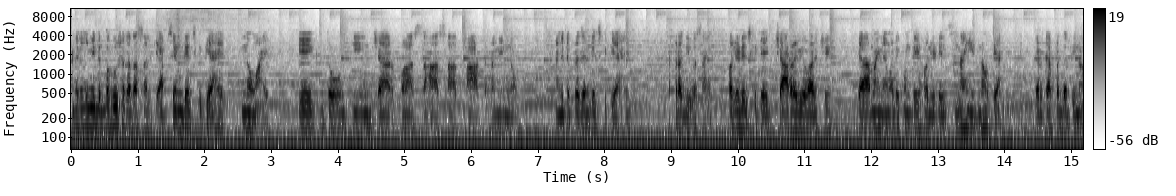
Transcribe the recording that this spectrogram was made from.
आणि तुम्ही बघू शकत असाल की ॲबसेंट डेज किती आहेत? नऊ आहेत. एक दोन तीन चार पाच सहा सात आठ आणि नऊ. आणि ते प्रेझेंटेज किती आहेत? अठरा दिवस आहेत. हॉलिडेज किती आहेत? चार रविवारचे. त्या महिन्यामध्ये कोणतेही हॉलिडेज नाही नव्हत्या. तर त्या पद्धतीनं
